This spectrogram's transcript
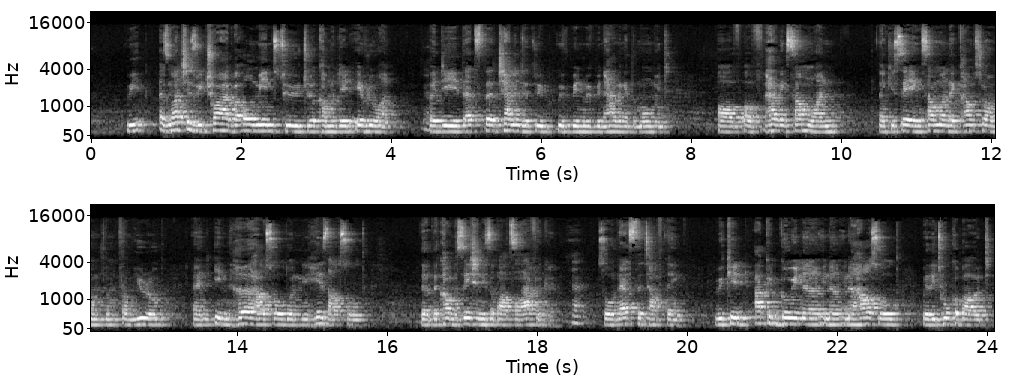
we as much as we try by all means to to accommodate everyone but the, that's the challenge that we've, we've been we've been having at the moment of of having someone like you're saying someone that comes from from, from Europe and in her household or in his household the, the conversation is about South Africa Yeah. so that's the tough thing we could I could go in a in a in a household where they talk about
